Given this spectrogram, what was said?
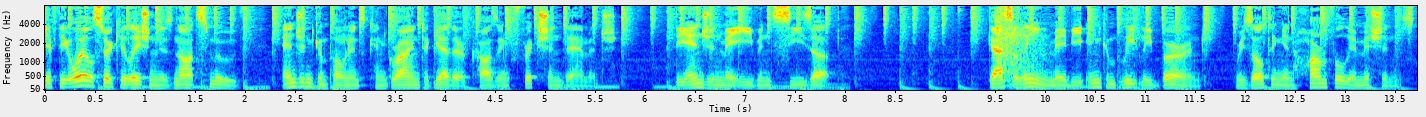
If the oil circulation is not smooth, engine components can grind together causing friction damage. The engine may even seize up. Gasoline may be incompletely burned, resulting in harmful emissions.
